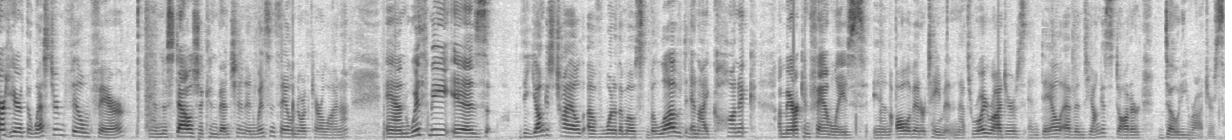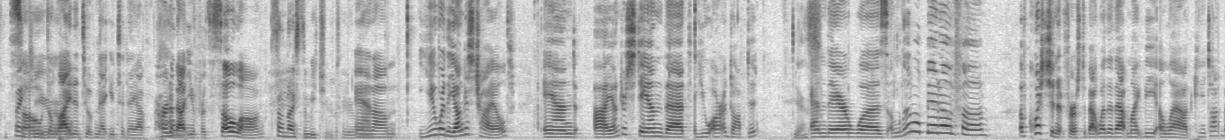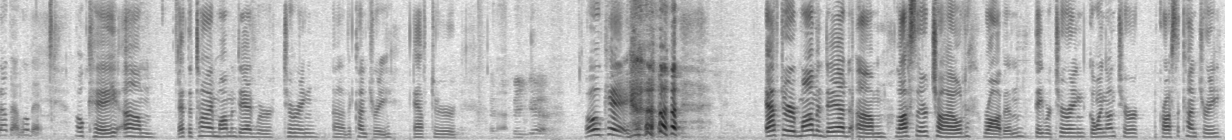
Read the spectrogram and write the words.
Are here at the Western Film Fair and Nostalgia Convention in Winston-Salem, North Carolina. And with me is the youngest child of one of the most beloved and iconic American families in all of entertainment, and that's Roy Rogers and Dale Evans' youngest daughter, Dodie Rogers. I'm Thank so you. delighted to have met you today. I've heard Oh. about you for so long. So nice to meet you too. And um, you were the youngest child, and I understand that you are adopted. Yes. And there was a little bit of, uh, of question at first about whether that might be allowed. Can you talk about that a little bit? okay. Um, at the time, mom and dad were touring uh, the country after. Speak. Okay. after mom and dad um, lost their child, Robin, they were touring, going on tour across the country,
